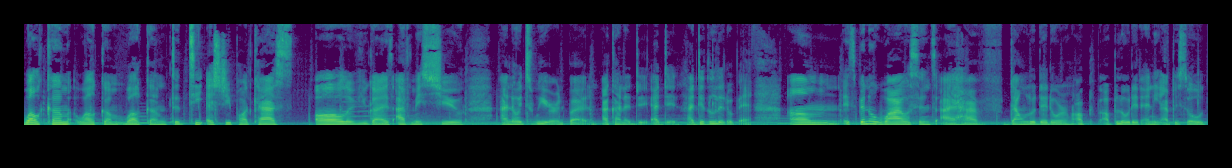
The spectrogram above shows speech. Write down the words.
Welcome, welcome, welcome to TSG Podcast. All of you guys, I've missed you. I know it's weird, but I kind of did. I did. I did a little bit. Um, it's been a while since I have downloaded or up- uploaded any episode,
